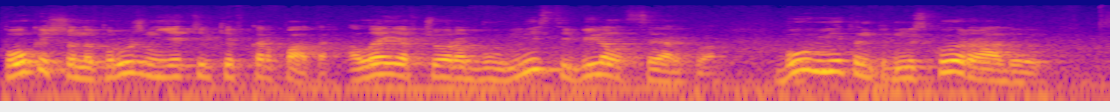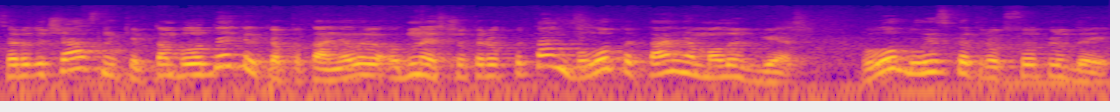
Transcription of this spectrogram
поки що напружена є тільки в Карпатах. Але я вчора був в місті біля церква, був мітинг під міською радою. Серед учасників там було декілька питань, але одне з чотирьох питань було питання малих ГЕС. Було близько 300 людей.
